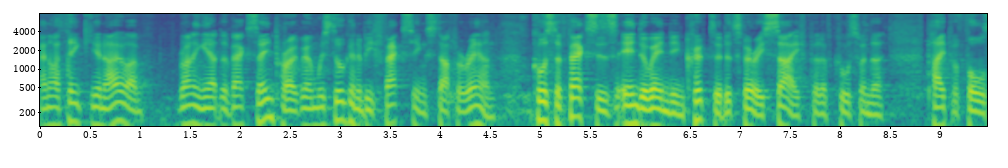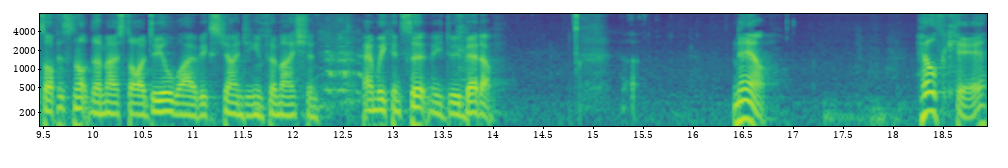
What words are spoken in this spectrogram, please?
and I think you know, I'm running out the vaccine program, we're still going to be faxing stuff around. Of course, the fax is end-to-end -end encrypted; it's very safe. But of course, when the paper falls off, it's not the most ideal way of exchanging information, and we can certainly do better. Now, healthcare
